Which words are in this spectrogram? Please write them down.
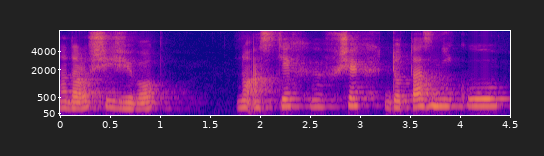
na další život. No a z těch všech dotazníků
